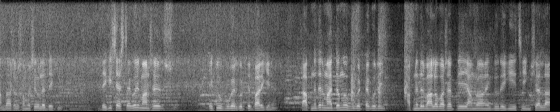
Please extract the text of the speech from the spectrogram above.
আমরা আসলে সমস্যাগুলো দেখি। দেখি চেষ্টা করি মানুষের একটু উপকার করতে পারি কিনা। তা আপনাদের মাধ্যমে উপকারটা করি। আপনাদের ভালোবাসা পেয়ে আমরা অনেক দূরে গিয়েছি ইনশাল্লাহ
